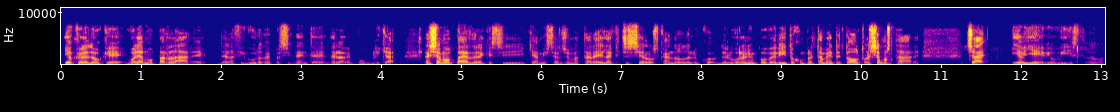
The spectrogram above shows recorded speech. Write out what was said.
io credo che vogliamo parlare della figura del Presidente della Repubblica. Lasciamo perdere che si chiami Sergio Mattarella, che ci sia lo scandalo del, dell'uranio impoverito completamente tolto, lasciamo stare. Cioè, io ieri ho visto,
